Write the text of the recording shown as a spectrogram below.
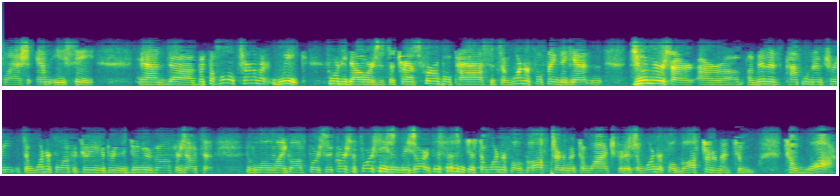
slash mec. And uh, but the whole tournament week forty dollars. It's a transferable pass. It's a wonderful thing to get, and juniors are are uh, admitted complimentary. It's a wonderful opportunity to bring the junior golfers out to the Hualalai Golf Course, and of course the Four Seasons Resort. This isn't just a wonderful golf tournament to watch, but it's a wonderful golf tournament to to walk.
